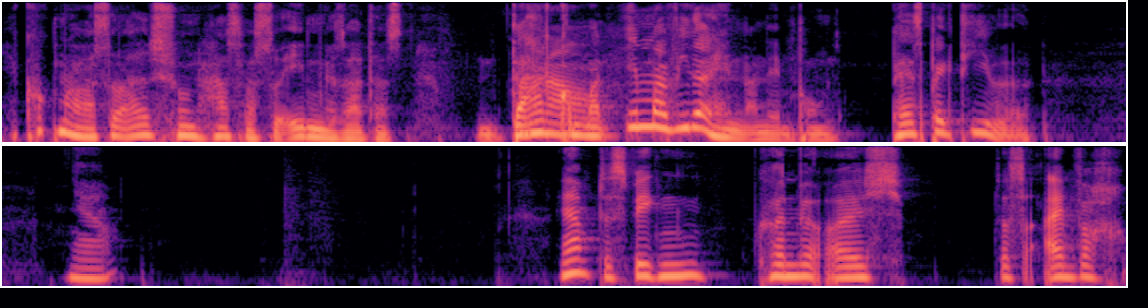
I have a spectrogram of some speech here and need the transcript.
ja, guck mal, was du alles schon hast, was du eben gesagt hast. Und da genau. kommt man immer wieder hin an den Punkt. Perspektive. Ja. Ja, deswegen können wir euch das einfach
